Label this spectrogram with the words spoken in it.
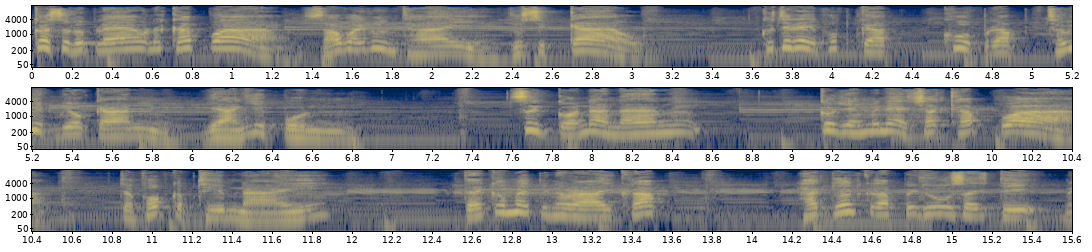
ก็สรุปแล้วนะครับว่าสาววัยรุ่นไทยยุ19 ก็จะได้พบกับคู่ปรับชวิตเดียวกันอย่างญี่ปุ่น ซึ่งก่อนหน้านั้นก็ยังไม่แน่ชัดครับว่าจะพบกับทีมไหน แต่ก็ไม่เป็นไรครับ หากย้อนกลับไปดูสถิติใน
